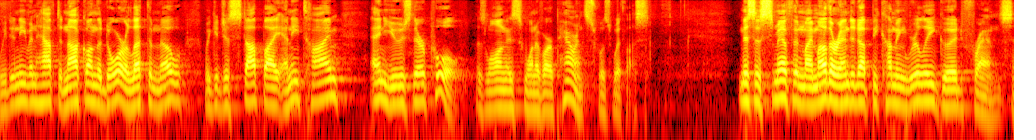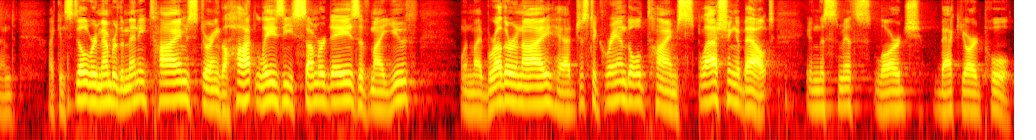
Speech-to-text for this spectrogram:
We didn't even have to knock on the door or let them know. We could just stop by any time and use their pool as long as one of our parents was with us. Mrs. Smith and my mother ended up becoming really good friends, and I can still remember the many times during the hot, lazy summer days of my youth when my brother and I had just a grand old time splashing about in the Smith's large backyard pool,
